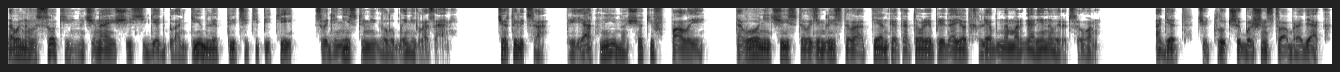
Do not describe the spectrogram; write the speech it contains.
Довольно высокий, начинающий сидеть блондин лет тридцати пяти с водянистыми голубыми глазами. Черты лица приятные, но щеки впалые, того нечистого землистого оттенка, который придает хлебно-маргариновый рацион. Одет чуть лучше большинства бродяг.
